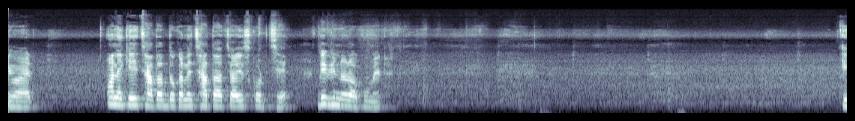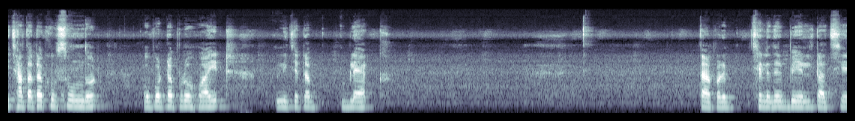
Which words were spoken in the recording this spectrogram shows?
এবার অনেকেই ছাতার দোকানে ছাতা চয়েস করছে, বিভিন্ন রকমের। এই ছাতাটা খুব সুন্দর, ওপরটা পুরো হোয়াইট নিচেটা ব্ল্যাক তারপরে ছেলেদের বেল্ট আছে।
